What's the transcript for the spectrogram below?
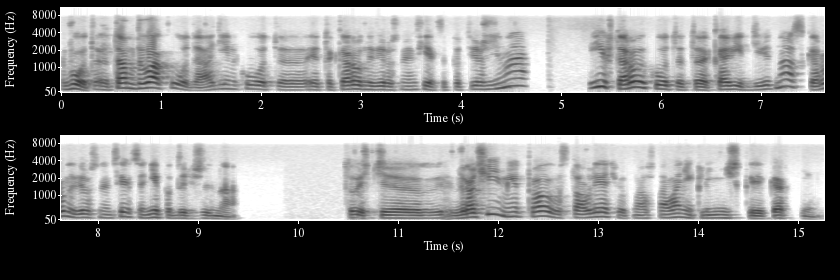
вот, там два кода. Один код – это коронавирусная инфекция подтверждена, и второй код – это COVID-19, коронавирусная инфекция не подтверждена. То есть э, врачи имеют право выставлять вот на основании клинической картины.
